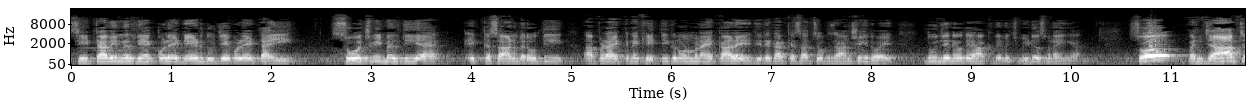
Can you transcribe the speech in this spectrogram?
ਸੀਟਾਂ ਵੀ ਮਿਲਦੀਆਂ ਇੱਕ ਕੋਲੇ ਡੇਢ, ਦੂਜੇ ਕੋਲੇ ਢਾਈ, ਸੋਚ ਵੀ ਮਿਲਦੀ ਹੈ ਇੱਕ ਕਿਸਾਨ ਵਿਰੋਧੀ, ਆਪਣਾ ਇੱਕ ਨੇ ਖੇਤੀ ਕਾਨੂੰਨ ਬਣਾਏ ਕਾਲੇ, ਜਿਹਦੇ ਕਰਕੇ ਸੱਚੋ ਕਿਸਾਨ ਸ਼ਹੀਦ ਹੋਏ, ਦੂਜੇ ਨੇ ਉਹਦੇ ਹੱਕ ਦੇ ਵਿੱਚ ਵੀਡੀਓਜ਼ ਬਣਾਈਆਂ। ਸੋ ਪੰਜਾਬ 'ਚ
